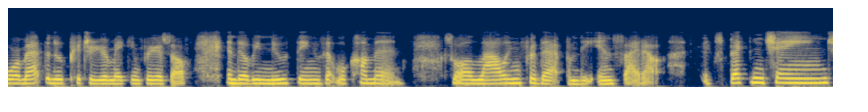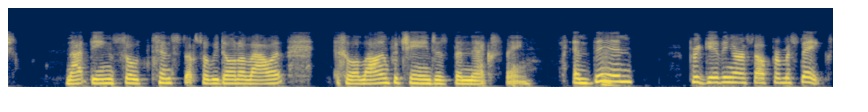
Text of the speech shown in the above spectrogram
format, the new picture you're making for yourself, and there'll be new things that will come in. So allowing for that from the inside out, expecting change, not being so tensed up so we don't allow it. So allowing for change is the next thing. And then hmm. forgiving ourselves for mistakes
